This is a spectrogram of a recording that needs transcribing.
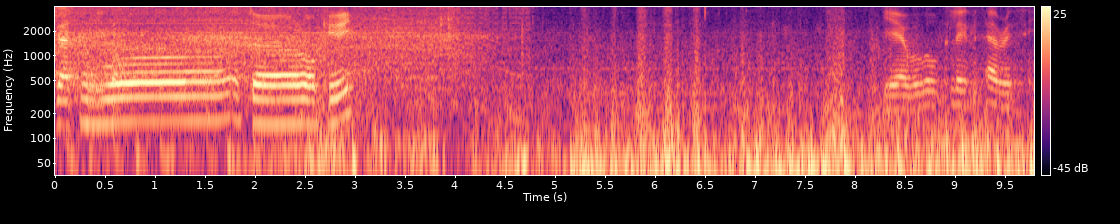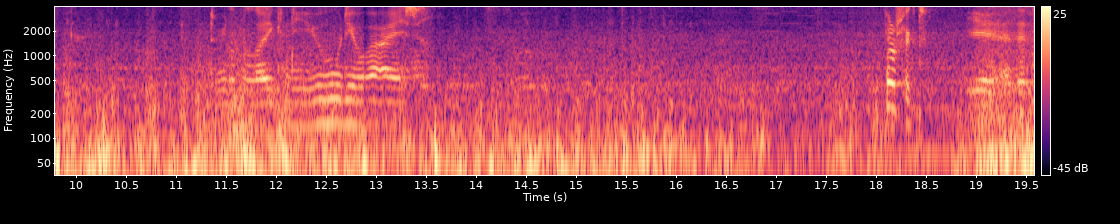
Just a little. Water, okay. Yeah, we will clean everything. It be like new device. Perfect. Yeah, that's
